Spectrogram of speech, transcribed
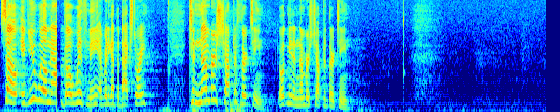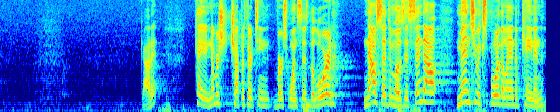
So if you will now go with me, everybody got the backstory? To Numbers chapter 13. Go with me to Numbers chapter 13. Got it? Okay, Numbers chapter 13, verse 1 says, The Lord now said to Moses, Send out men to explore the land of Canaan.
